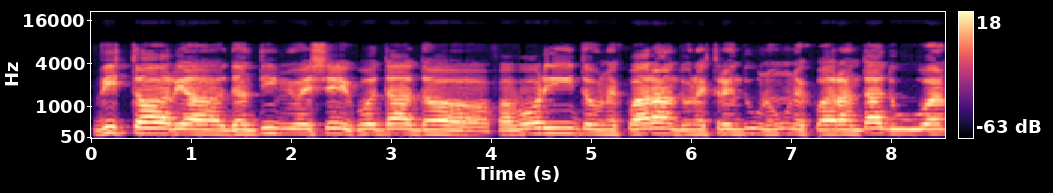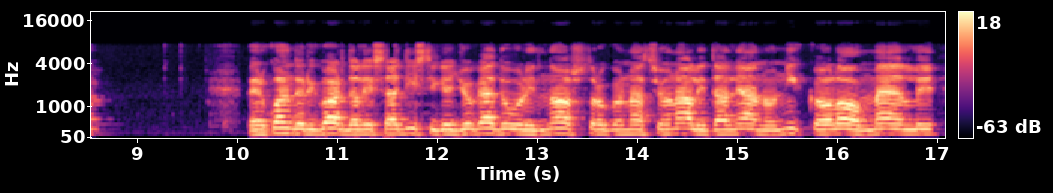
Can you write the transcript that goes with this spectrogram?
vittoria del team USA quotato favorito 1,40 1,31 1,42 per quanto riguarda le statistiche giocatori il nostro connazionale italiano Niccolò Melli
